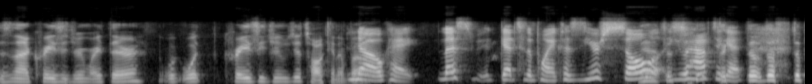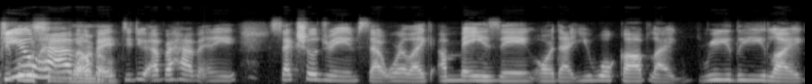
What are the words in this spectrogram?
isn't that a crazy dream right there? What, what crazy dreams you're talking about? No, okay. Let's get to the point because you're so Yeah, just you have to the, get the, the, the do people you have okay know. did you ever have any sexual dreams that were like amazing or that you woke up like really like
